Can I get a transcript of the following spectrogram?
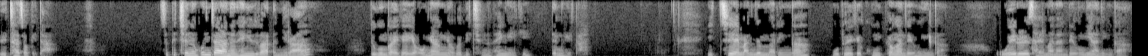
1차적이다. 스피치는 혼자 하는 행위가 아니라 누군가에게 영향력을 미치는 행위이기 때문이다. 이치에 맞는 말인가? 모두에게 공평한 내용인가? 오해를 살 만한 내용이 아닌가?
